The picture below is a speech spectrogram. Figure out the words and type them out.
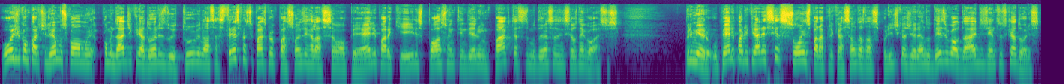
Hoje compartilhamos com a comunidade de criadores do YouTube nossas três principais preocupações em relação ao PL para que eles possam entender o impacto dessas mudanças em seus negócios. Primeiro, o PL pode criar exceções para a aplicação das nossas políticas, gerando desigualdades entre os criadores.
